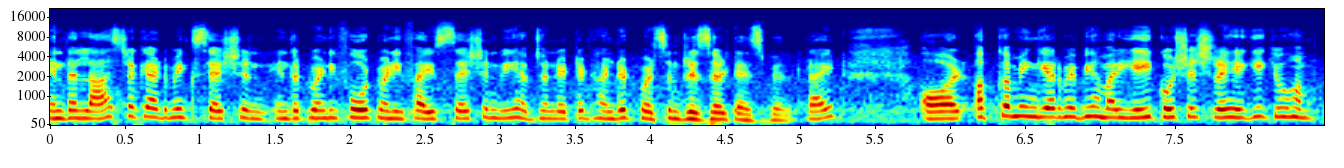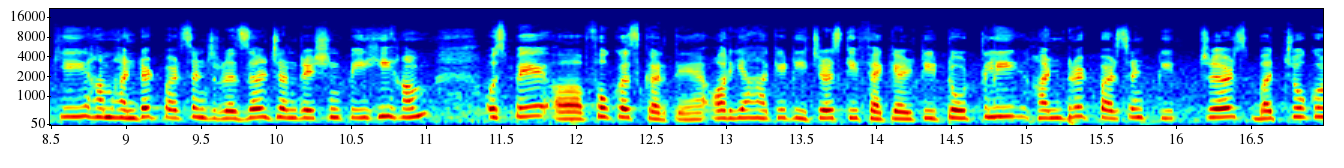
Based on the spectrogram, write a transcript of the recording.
in the last academic session in the twenty four twenty five session we have generated hundred percent result as well right और अपकमिंग ईयर में भी हमारी यही कोशिश रहेगी कि हम कि हम हंड्रेड परसेंट रिजल्ट जनरेशन पे ही हम उस पर फोकस करते हैं और यहाँ के टीचर्स की faculty totally hundred percent teachers बच्चों को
